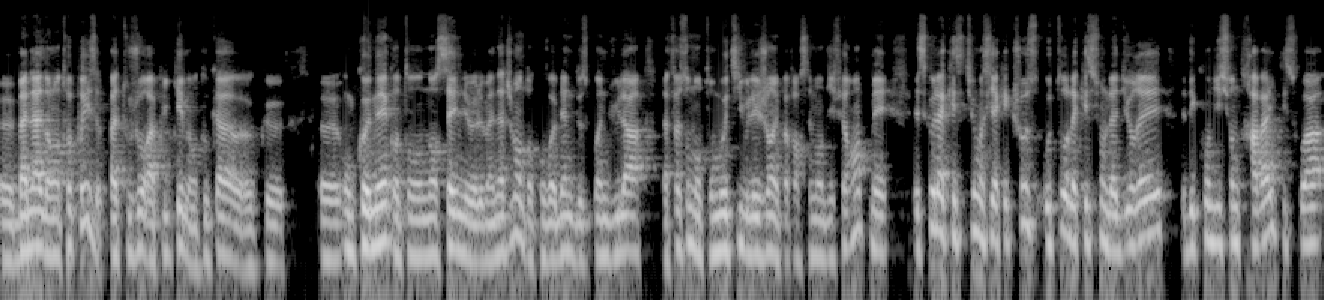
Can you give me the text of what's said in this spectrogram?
banales dans l'entreprise, pas toujours appliquées, mais en tout cas que on connaît quand on enseigne le management. Donc, on voit bien que de ce point de vue-là, la façon dont on motive les gens n'est pas forcément différente. Mais est-ce que la question, qu'il y a quelque chose autour de la question de la durée, des conditions de travail qui soient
